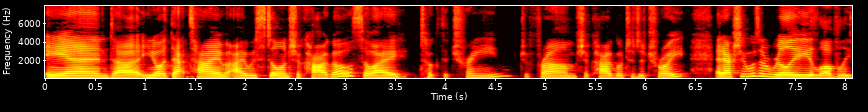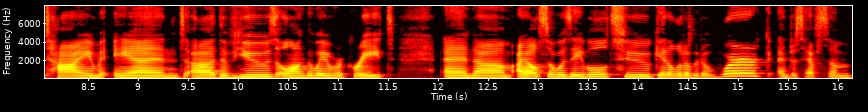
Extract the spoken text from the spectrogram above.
And, uh, you know, at that time I was still in Chicago. So I took the train from Chicago to Detroit. It actually was a really lovely time. And uh, the views along the way were great. And um, I also was able to get a little bit of work and just have some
